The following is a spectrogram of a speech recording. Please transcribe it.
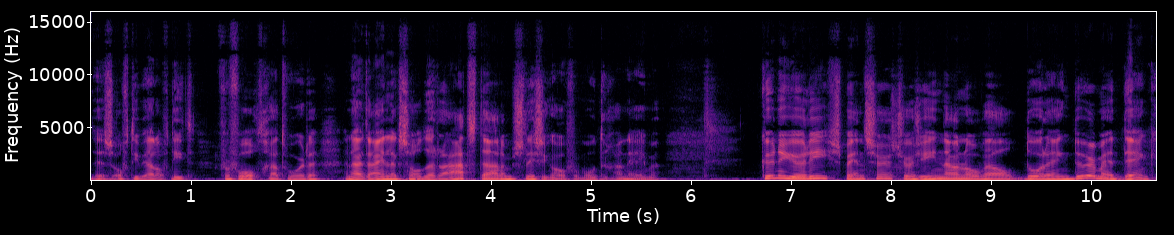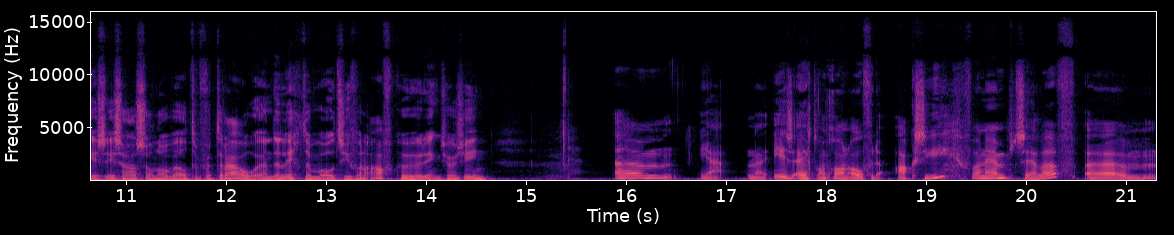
Dus of die wel of niet vervolgd gaat worden. En uiteindelijk zal de raad daar een beslissing over moeten gaan nemen. Kunnen jullie, Spencer, Georgine, nou nog wel door een deur met denken? Is, is Hassan nog wel te vertrouwen? En ligt een motie van afkeuring, Georgine. Ehm, ja, nou, eerst echt om gewoon over de actie van hem zelf. Ehm,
